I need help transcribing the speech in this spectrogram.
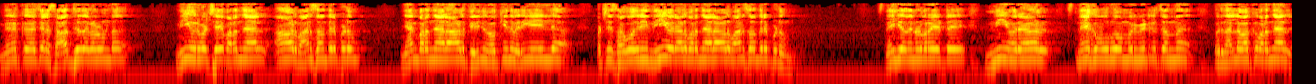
നിനക്ക് ചില സാധ്യതകളുണ്ട്. നീ ഒരുപക്ഷെ പറഞ്ഞാൽ ആ ആൾ മാനസാന്തരപ്പെടും. ഞാൻ പറഞ്ഞാൽ ആ ആൾ തിരിഞ്ഞു നോക്കിയെന്ന് വരികയില്ല. പക്ഷേ സഹോദരി നീ ഒരാൾ പറഞ്ഞാൽ ആൾ മാനസാന്തരപ്പെടും. സ്നേഹിത എന്നോട് പറയട്ടെ നീ ഒരാൾ സ്നേഹപൂർവം ഒരു വീട്ടിൽ ചെന്ന് ഒരു നല്ല വാക്ക് പറഞ്ഞാൽ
